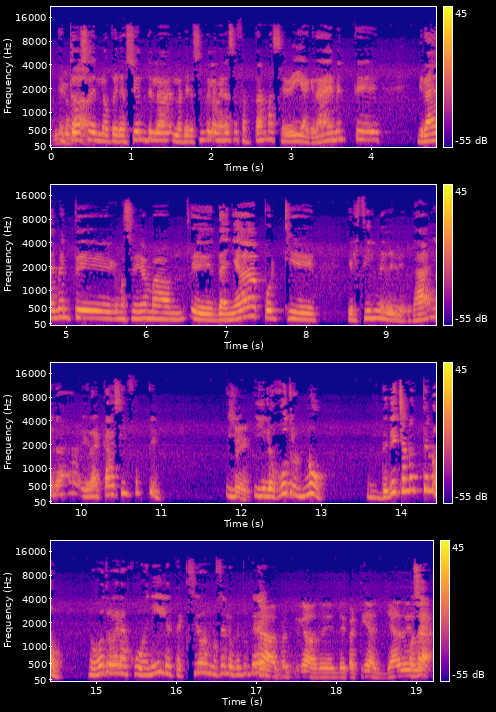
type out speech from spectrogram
habría entonces la operación de la, la operación de la amenaza fantasma se veía gravemente gravemente, ¿cómo se llama? Eh, dañada porque el filme de verdad era, era casi infantil. Y, Sí. y los otros no. Derechamente no. Los otros eran juveniles, de acción, no sé lo que tú creas. Claro, pero, claro, de, de partida ya de O la, sea,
